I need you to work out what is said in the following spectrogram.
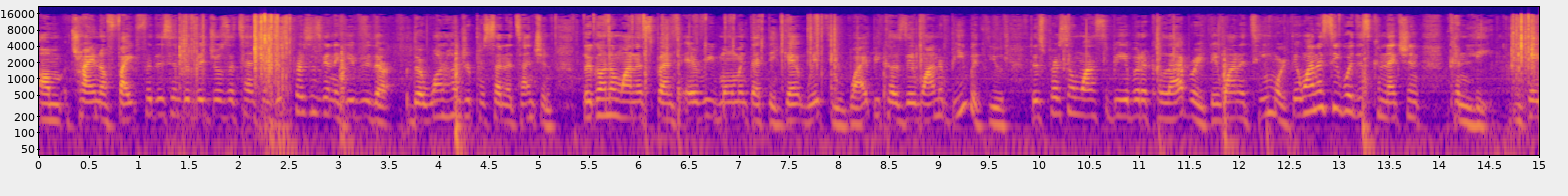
um trying to fight for this individual's attention. This person's going to give you their their 100% attention. They're going to want to spend every moment that they get with you. Why? Because they want to be with you. This person wants to be able to collaborate. They want a teamwork. They want to see where this connection can lead okay?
